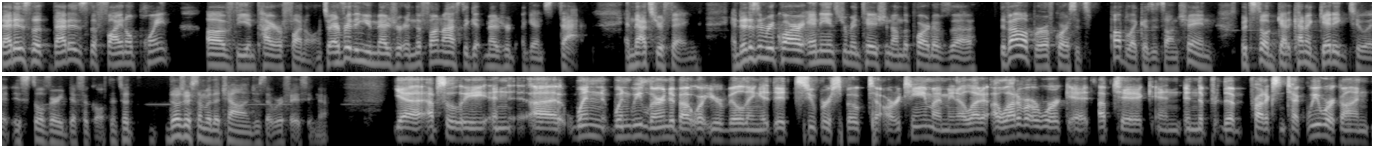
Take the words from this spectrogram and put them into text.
That is the that is the final point of the entire funnel. And so everything you measure in the funnel has to get measured against that. And that's your thing. And it doesn't require any instrumentation on the part of the developer. Of course, it's public as it's on chain, but still get kind of getting to it is still very difficult. And so those are some of the challenges that we're facing now. Yeah, absolutely. And uh, when when we learned about what you're building, it, it super spoke to our team. I mean, a lot of a lot of our work at Uptick and in the the products and tech we work on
